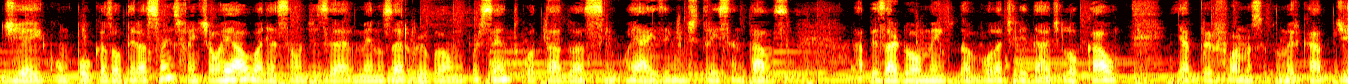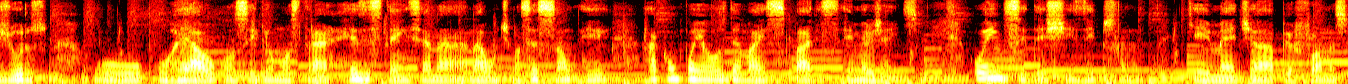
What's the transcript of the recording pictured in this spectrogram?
dia aí com poucas alterações frente ao real, variação de zero, menos 0,1%, cotado a R$ 5,23. Apesar do aumento da volatilidade local e a performance do mercado de juros, o, o real conseguiu mostrar resistência na, na última sessão e acompanhou os demais pares emergentes. O índice DXY, que mede a performance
